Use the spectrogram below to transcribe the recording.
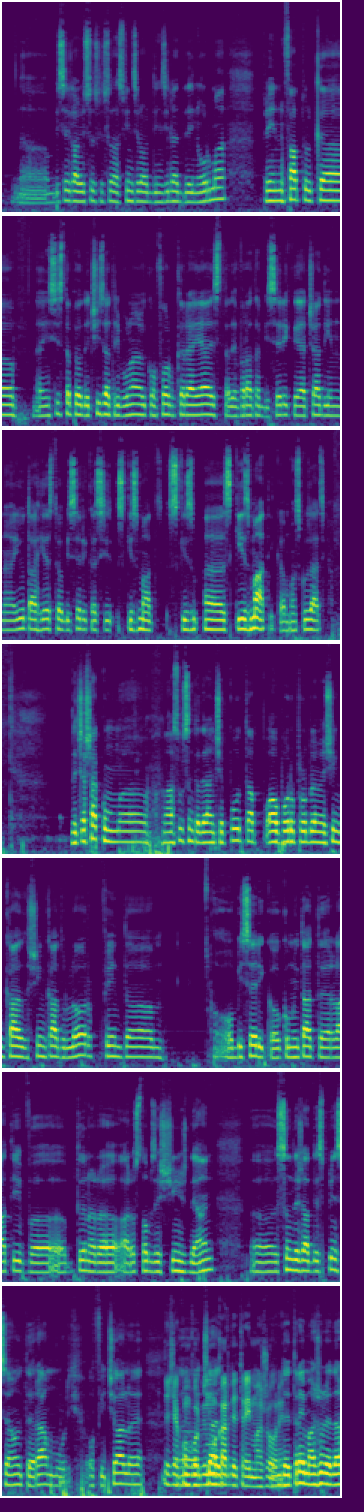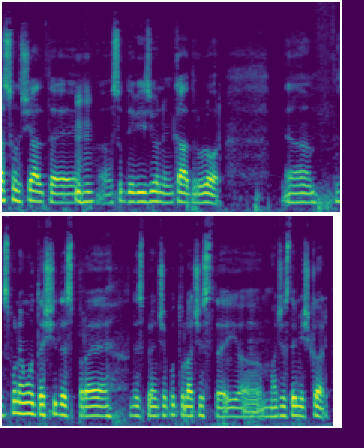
Biserica lui Iisus Hristos a Sfinților din zile din urmă, prin faptul că uh, insistă pe o decizie a tribunalului conform căreia ea este adevărata biserică, iar cea din uh, Utah este o biserică schizmat, schizm, uh, schizmatică, mă scuzați. Deci așa cum uh, am spus încă de la început, au apărut probleme și în, cad, și în cadrul lor, fiind uh, o biserică, o comunitate relativ uh, tânără, are 185 de ani, Uh, sunt deja desprinse mai multe ramuri oficiale. Deci acum uh, vorbim cea, măcar de trei majore. De trei majore, dar sunt și alte uh-huh. subdiviziuni în cadrul lor. uh, spune multe și despre, despre începutul acestei, uh, acestei mișcări.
